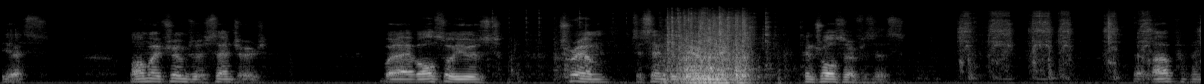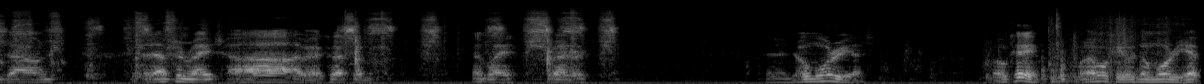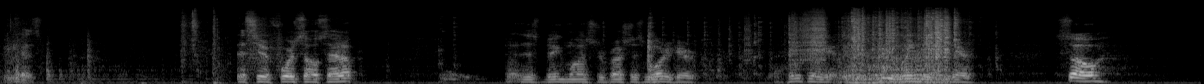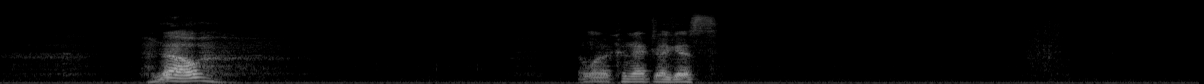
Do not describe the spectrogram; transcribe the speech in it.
Yes. All my trims are centered, but I've also used trim to center the airplane control surfaces. The up and down, left and right. Ah, I've got to cut them. And my rudder. And no motor yet. Okay, well I'm okay with no motor yet because this here four cell setup this big monster brushless motor here I think it's gonna get pretty windy in here. So now I want to connect, I guess,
